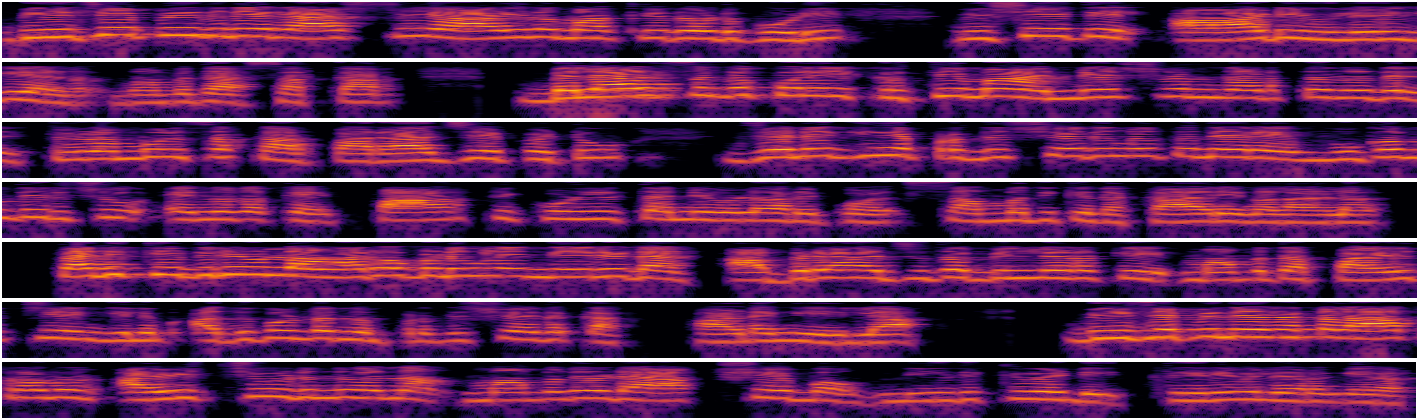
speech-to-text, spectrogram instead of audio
ബി ജെ പി ഇതിനെ രാഷ്ട്രീയ ആയുധമാക്കിയതോടുകൂടി വിഷയത്തിൽ ആടി ഉലയുകയാണ് മമതാ സർക്കാർ. ബലാത്സംഗ കൊലയിൽ കൃത്യമായ അന്വേഷണം നടത്തുന്നതിൽ തൃണമൂൽ സർക്കാർ പരാജയപ്പെട്ടു. ജനകീയ പ്രതിഷേധങ്ങൾക്ക് നേരെ മുഖം തിരിച്ചു എന്നതൊക്കെ പാർട്ടിക്കുള്ളിൽ തന്നെയുള്ളവർ ഇപ്പോൾ സമ്മതിക്കുന്ന കാര്യങ്ങളാണ്. തനിക്കെതിരെയുള്ള ആരോപണങ്ങളെ നേരിടാൻ അപരാജിത ബില്ലിറക്കി മമത പയറ്റിയെങ്കിലും അതുകൊണ്ടൊന്നും പ്രതിഷേധക്കാർ അടങ്ങിയില്ല. ബി ജെ പി നേതാക്കൾ ആക്രമം അഴിച്ചുവിടുന്നുവെന്ന മമതയുടെ ആക്ഷേപം നീതിക്ക് വേണ്ടി തെരുവിലിറങ്ങിയവർ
